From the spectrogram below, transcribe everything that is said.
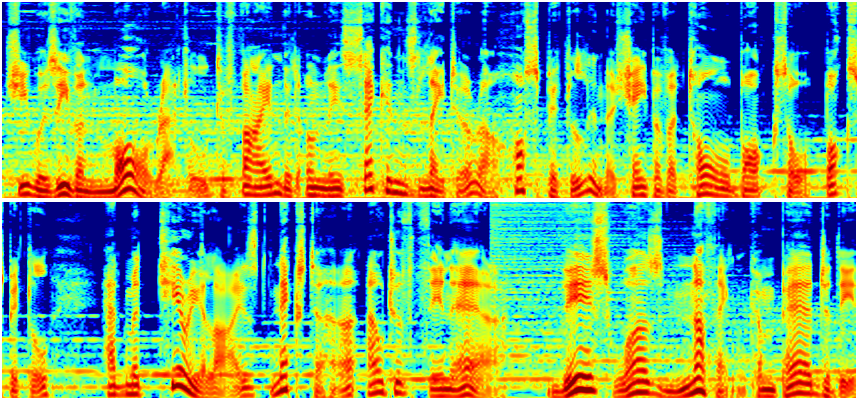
She was even more rattled to find that only seconds later a hospital in the shape of a tall box or boxpital had materialized next to her out of thin air. This was nothing compared to the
